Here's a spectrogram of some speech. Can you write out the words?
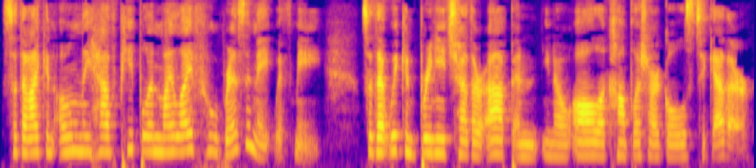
so that I can only have people in my life who resonate with me so that we can bring each other up and, you know, all accomplish our goals together.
